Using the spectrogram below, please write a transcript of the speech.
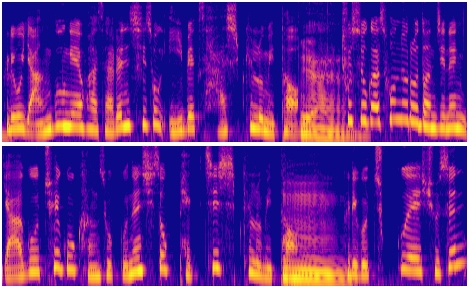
그리고 양궁의 화살은 시속 240km. 예. 투수가 손으로 던지는 야구 최고 강속구는 시속 170km. 음. 그리고 축구의 슛은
